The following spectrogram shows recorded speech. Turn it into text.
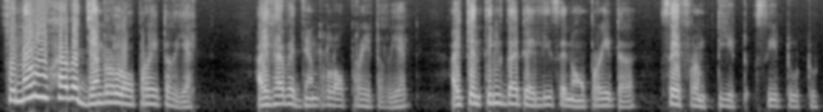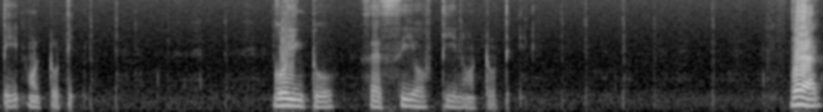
So, now you have a general operator L, I have a general operator L, I can think that L is an operator say from t to C 2 to t not to t going to say C of t not to t where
